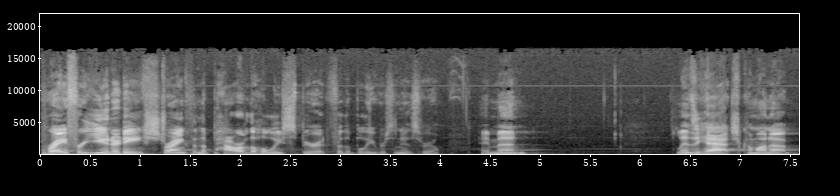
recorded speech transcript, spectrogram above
pray for unity, strength, and the power of the Holy Spirit for the believers in Israel. Amen. Lindsay Hatch, come on up.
